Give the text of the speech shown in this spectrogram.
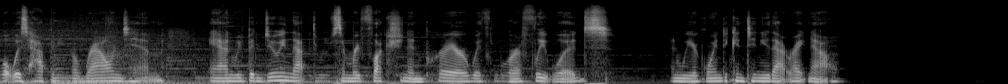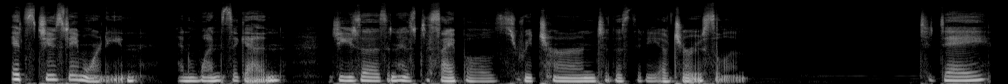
what was happening around him. And we've been doing that through some reflection and prayer with Laura Fleetwood. And we are going to continue that right now. It's Tuesday morning, and once again, Jesus and his disciples return to the city of Jerusalem. Today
